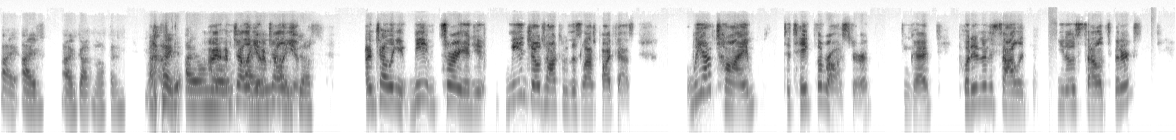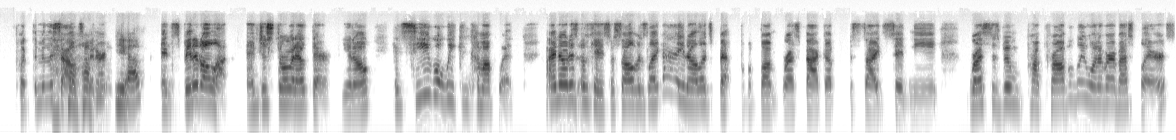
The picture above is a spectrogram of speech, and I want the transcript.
I, I've I've got nothing. I, I don't know. I, am telling you, I, am telling I you, just... I'm telling you. Me, sorry, Angie. Me and Joe talked about this last podcast. We have time to take the roster, okay, put it in a salad, you know, salad spinners put them in the salad spinner, yeah, and spin it all up and just throw it out there, you know, and see what we can come up with. I noticed, okay, so Sullivan's like, ah, you know, let's be- bump Rust back up beside Sidney. Rust has been pro- probably one of our best players,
